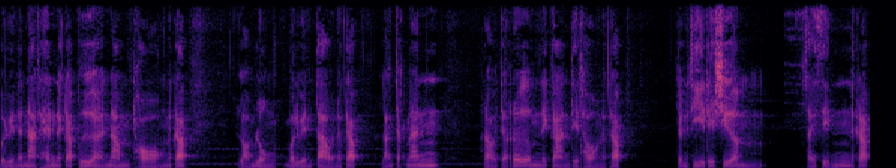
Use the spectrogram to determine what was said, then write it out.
บริเวณด้านหน้าแท่นนะครับ เพื่อนำทองนะครับหลอมลงบริเวณเต่านะครับ หลังจากนั้นเราจะเริ่มในการเททองนะครับ เจ้าหน้าที่ได้เชื่อมสายสินนะครับ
